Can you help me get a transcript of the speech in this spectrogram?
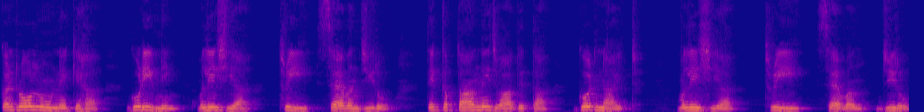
ਕੰਟਰੋਲ ਰੂਮ ਨੇ ਕਿਹਾ, ਗੁੱਡ ਈਵਨਿੰਗ, ਮਲੇਸ਼ੀਆ 370 ਤੇ ਕਪਤਾਨ ਨੇ ਜਵਾਬ ਦਿੱਤਾ, ਗੁੱਡ ਨਾਈਟ, ਮਲੇਸ਼ੀਆ 370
